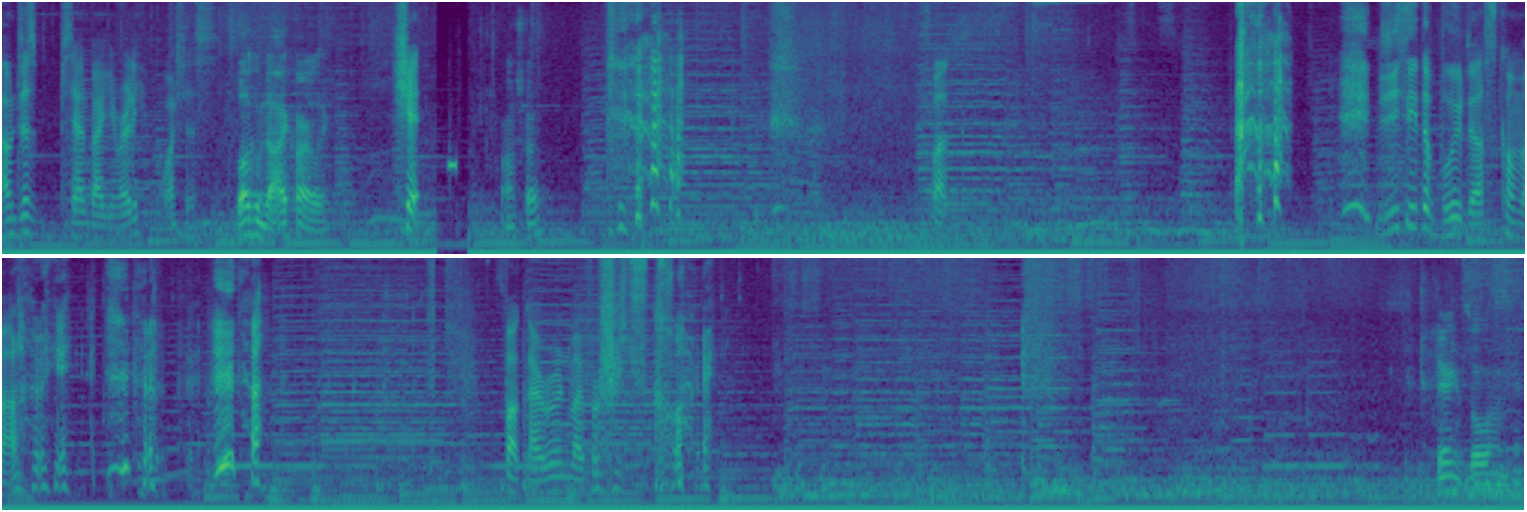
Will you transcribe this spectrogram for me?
I'm just sandbagging. Ready? Watch this. Welcome to iCarly. Shit. Wrong show? Fuck. Did you see the blue dust come out of me? Fuck, I ruined my perfect score. Can solo him here.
